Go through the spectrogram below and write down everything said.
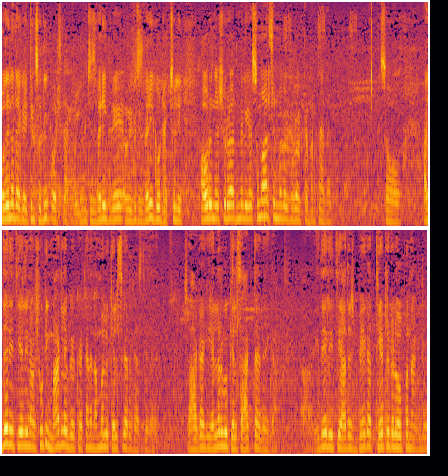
ಮೊದಲನೇದಾಗಿ ಐ ಥಿಂಕ್ ಸುದೀಪ್ ಅವ್ರು ಸ್ಟಾರ್ಟ್ ಮಾಡಿದ್ರು which is very grey which is very good actually ಅವರಿಂದ ಶುರು ಆದಮೇಲೆ ಈಗ ಸುಮಾರು ಸಿನಿಮಾಗಳು ಶುರು ಆಗ್ತಾ ಬರ್ತಾ ಇದ್ದಾರೆ ಸೊ ಅದೇ ರೀತಿಯಲ್ಲಿ ನಾವು ಶೂಟಿಂಗ್ ಮಾಡಲೇಬೇಕು, ಯಾಕಂದರೆ ನಮ್ಮಲ್ಲೂ ಕೆಲಸಗಾರರು ಜಾಸ್ತಿ ಇದ್ದಾರೆ ಸೊ ಹಾಗಾಗಿ ಎಲ್ಲರಿಗೂ ಕೆಲಸ ಆಗ್ತಾ ಇದೆ ಈಗ. ಇದೇ ರೀತಿ ಆದಷ್ಟು ಬೇಗ ಥಿಯೇಟ್ರ್ಗಳು ಓಪನ್ ಆಗಲಿ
